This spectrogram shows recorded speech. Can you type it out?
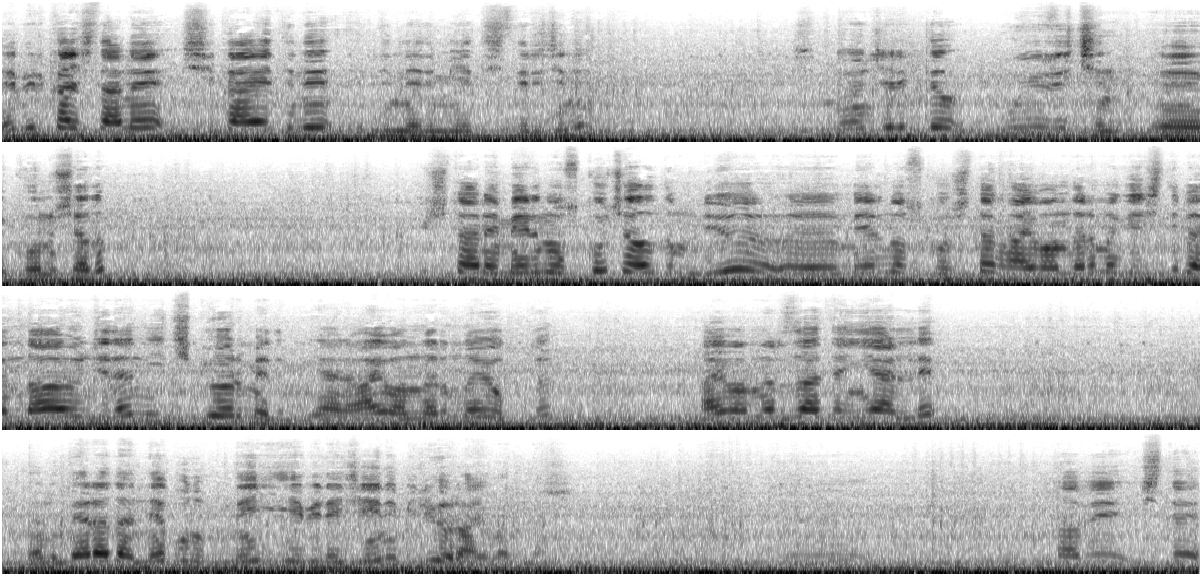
Ve birkaç tane şikayetini dinledim yetiştiricinin. Şimdi öncelikle uyuz için e, konuşalım. 3 tane Merinos koç aldım diyor. E, Merinos koçtan hayvanlarıma geçti. Ben daha önceden hiç görmedim. Yani hayvanlarımda yoktu. Hayvanları zaten yerli. Yani merada ne bulup ne yiyebileceğini biliyor hayvanlar. E, Tabi işte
